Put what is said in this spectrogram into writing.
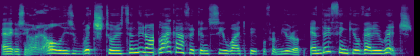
And they could say, oh, all these rich tourists. And you know, black Africans see white people from Europe and they think you're very rich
